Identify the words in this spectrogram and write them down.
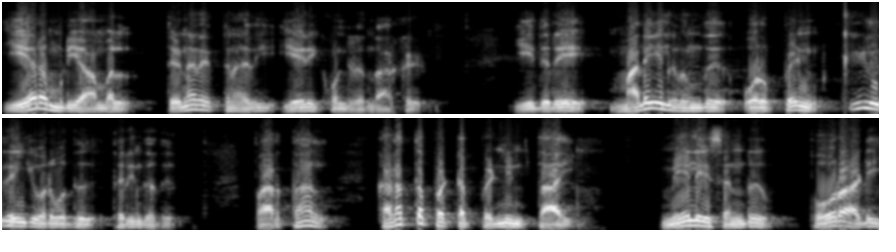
ஏற முடியாமல் திணறை திணறி ஏறிக்கொண்டிருந்தார்கள் எதிரே மலையிலிருந்து ஒரு பெண் கீழிறங்கி வருவது தெரிந்தது. பார்த்தால் கடத்தப்பட்ட பெண்ணின் தாய் மேலே சென்று போராடி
